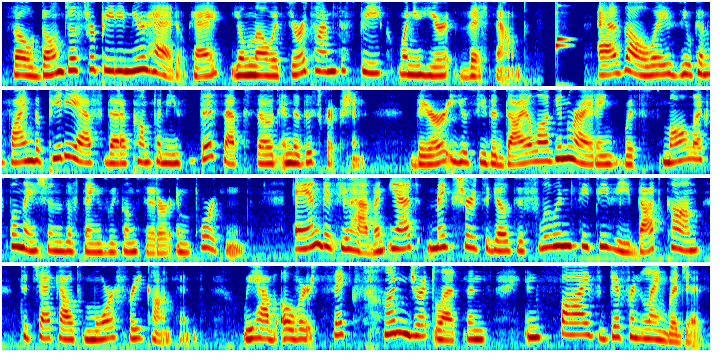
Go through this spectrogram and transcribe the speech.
So don't just repeat in your head, okay? You'll know it's your time to speak when you hear this sound. As always, you can find the PDF that accompanies this episode in the description. There, you'll see the dialogue in writing with small explanations of things we consider important. And if you haven't yet, make sure to go to fluencytv.com to check out more free content. We have over 600 lessons in five different languages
